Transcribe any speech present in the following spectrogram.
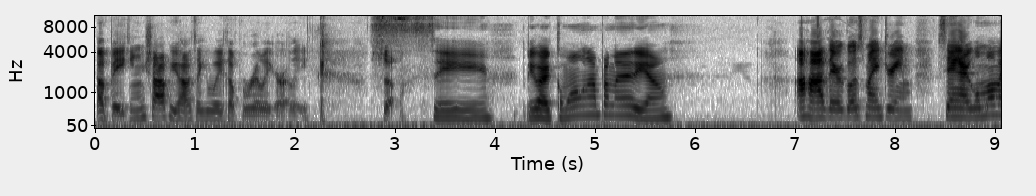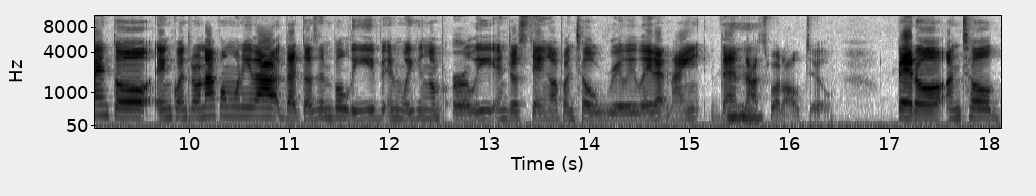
a baking shop, you have to wake up really early. So, Sí. Igual como una panadería. ajá, there goes my dream. Si en algún momento encuentro una comunidad that doesn't believe in waking up early and just staying up until really late at night, then Mhm. that's what I'll do. Pero until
